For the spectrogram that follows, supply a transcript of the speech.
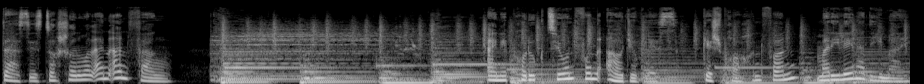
Das ist doch schon mal ein Anfang. Eine Produktion von Audiobliss, gesprochen von Marilena Diemey.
